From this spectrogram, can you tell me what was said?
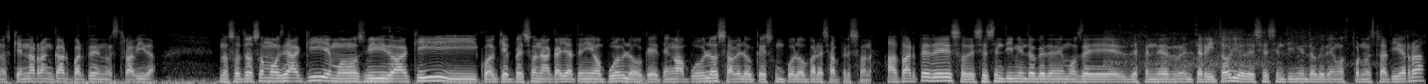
nos quieren arrancar parte de nuestra vida. Nosotros somos de aquí, hemos vivido aquí y cualquier persona que haya tenido pueblo o que tenga pueblo sabe lo que es un pueblo para esa persona. Aparte de eso, de ese sentimiento que tenemos de defender el territorio, de ese sentimiento que tenemos por nuestra tierra,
